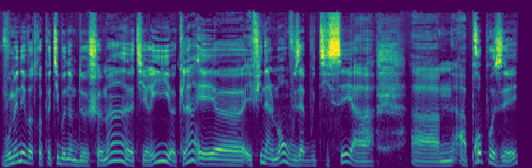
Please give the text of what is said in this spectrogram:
vous menez votre petit bonhomme de chemin, euh, Thierry euh, Klein, euh, et, finalement vous aboutissez à, proposer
